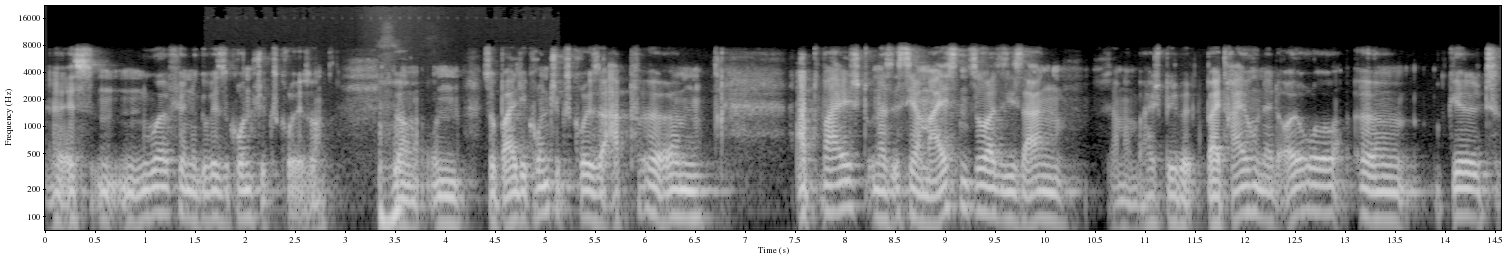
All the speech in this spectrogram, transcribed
äh, ist nur für eine gewisse Grundstücksgröße. Mhm. So, und sobald die Grundstücksgröße ab, ähm, abweicht, und das ist ja meistens so, also Sie sagen, sagen wir ein Beispiel, bei 300 Euro äh, gilt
